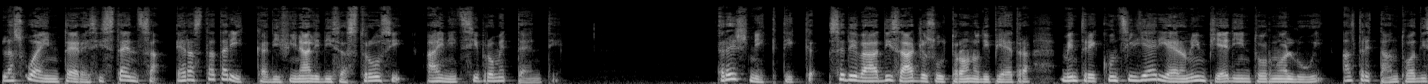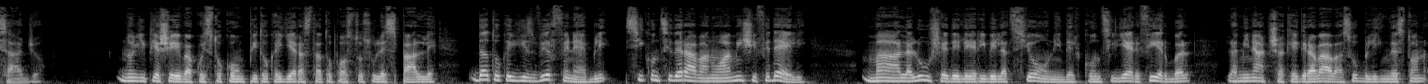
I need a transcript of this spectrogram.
La sua intera esistenza era stata ricca di finali disastrosi a inizi promettenti. Reshniktik sedeva a disagio sul trono di pietra, mentre i consiglieri erano in piedi intorno a lui, altrettanto a disagio. Non gli piaceva questo compito che gli era stato posto sulle spalle, dato che gli svirfenebli si consideravano amici fedeli, ma alla luce delle rivelazioni del consigliere Firbel, la minaccia che gravava su Blindeston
